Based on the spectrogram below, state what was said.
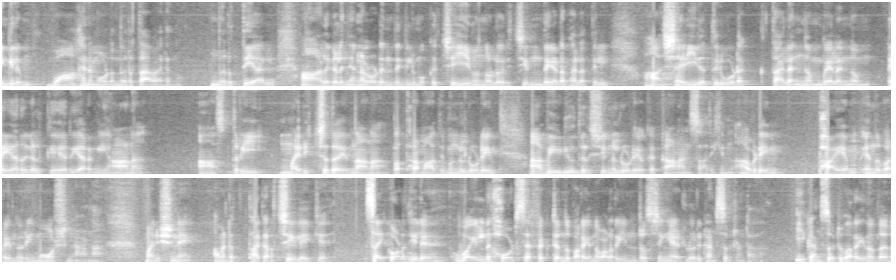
എങ്കിലും വാഹനം അവിടെ നിർത്താമായിരുന്നു നിർത്തിയാൽ ആളുകൾ ഞങ്ങളോട് എന്തെങ്കിലുമൊക്കെ ചെയ്യുമെന്നുള്ള ഒരു ചിന്തയുടെ ഫലത്തിൽ ആ ശരീരത്തിലൂടെ തലങ്ങം വിലങ്ങം ടയറുകൾ കയറി ഇറങ്ങിയാണ് ആ സ്ത്രീ മരിച്ചത് എന്നാണ് പത്രമാധ്യമങ്ങളിലൂടെയും ആ വീഡിയോ ദൃശ്യങ്ങളിലൂടെയൊക്കെ കാണാൻ സാധിക്കുന്നത്. അവിടെയും ഭയം എന്ന് പറയുന്ന ഒരു ഇമോഷനാണ് മനുഷ്യനെ അവന്റെ തകർച്ചയിലേക്ക്. സൈക്കോളജിയിൽ വൈൽഡ് ഹോർട്സ് എഫക്റ്റ് എന്ന് പറയുന്ന വളരെ ഇൻട്രസ്റ്റിംഗ് ആയിട്ടുള്ള ഒരു കൺസെപ്റ്റ് ഉണ്ട് ഈ കൺസെപ്റ്റ് പറയുന്നത്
